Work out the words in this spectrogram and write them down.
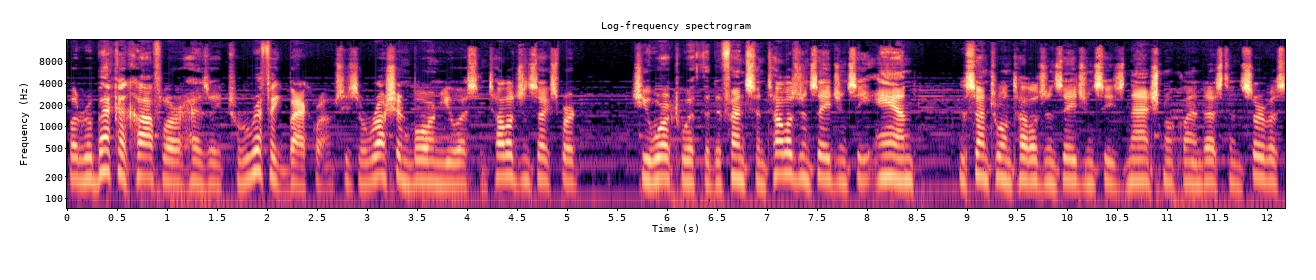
But Rebekah Koffler has a terrific background. She's a Russian born U.S. intelligence expert. She worked with the Defense Intelligence Agency and the Central Intelligence Agency's National Clandestine Service.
